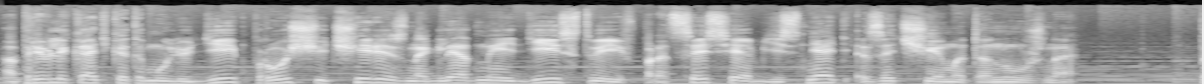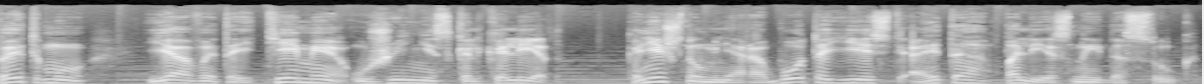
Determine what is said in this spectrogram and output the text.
А привлекать к этому людей проще через наглядные действия и в процессе объяснять, зачем это нужно. Поэтому я в этой теме уже несколько лет. Конечно, у меня работа есть, а это полезный досуг.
